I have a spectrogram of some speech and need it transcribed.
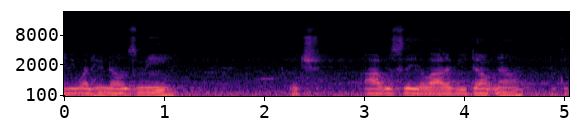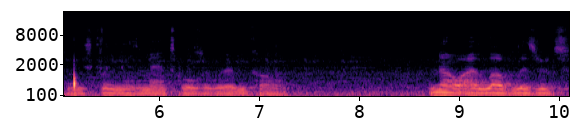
anyone who knows me, which obviously a lot of you don't know, because he's cleaning his mandibles or whatever you call them. No, I love lizards.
